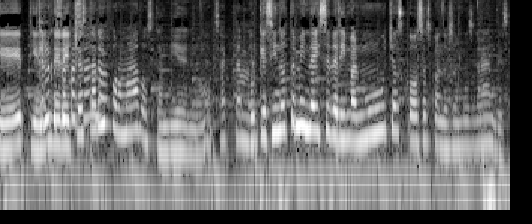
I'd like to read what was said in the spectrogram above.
que tienen derecho a estar informados también, ¿no? Exactamente. Porque si no, también de ahí se derivan muchas cosas cuando somos grandes.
